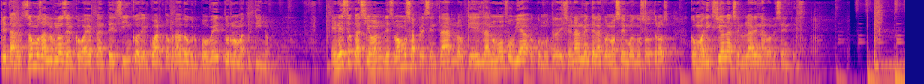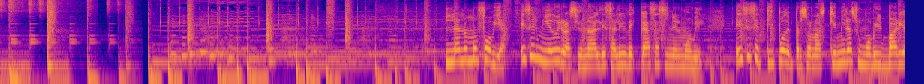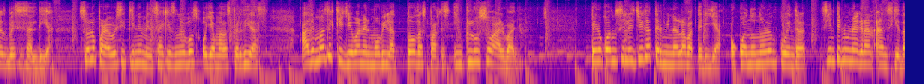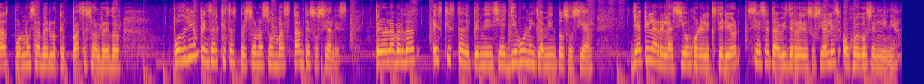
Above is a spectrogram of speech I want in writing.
¿Qué tal? Somos alumnos del COBAE Plantel 5 del cuarto grado Grupo B, turno matutino. En esta ocasión les vamos a presentar lo que es la nomofobia, como tradicionalmente la conocemos nosotros, como adicción al celular en adolescentes. La nomofobia es el miedo irracional de salir de casa sin el móvil. Es ese tipo de personas que mira su móvil varias veces al día, solo para ver si tiene mensajes nuevos o llamadas perdidas. Además de que llevan el móvil a todas partes, incluso al baño. Pero cuando se les llega a terminar la batería o cuando no lo encuentran, sienten una gran ansiedad por no saber lo que pasa a su alrededor. Podrían pensar que estas personas son bastante sociales, pero la verdad es que esta dependencia lleva un aislamiento social, ya que la relación con el exterior se hace a través de redes sociales o juegos en línea.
